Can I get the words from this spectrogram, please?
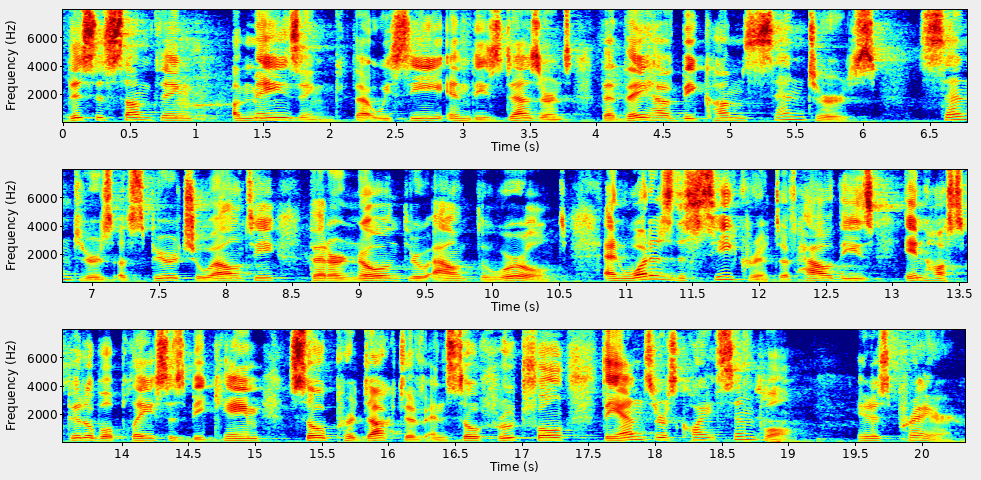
This is something amazing that we see in these deserts, that they have become centers centers of spirituality that are known throughout the world. And what is the secret of how these inhospitable places became so productive and so fruitful? The answer is quite simple it is prayer.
